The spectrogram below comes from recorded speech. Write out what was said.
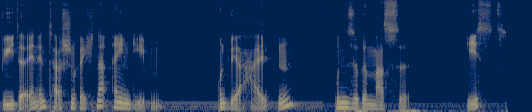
wieder in den Taschenrechner eingeben und wir erhalten, unsere Masse ist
